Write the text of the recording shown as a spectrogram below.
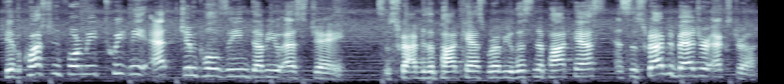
If you have a question for me, tweet me at Jim Polzin WSJ. Subscribe to the podcast wherever you listen to podcasts, and subscribe to Badger Extra.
